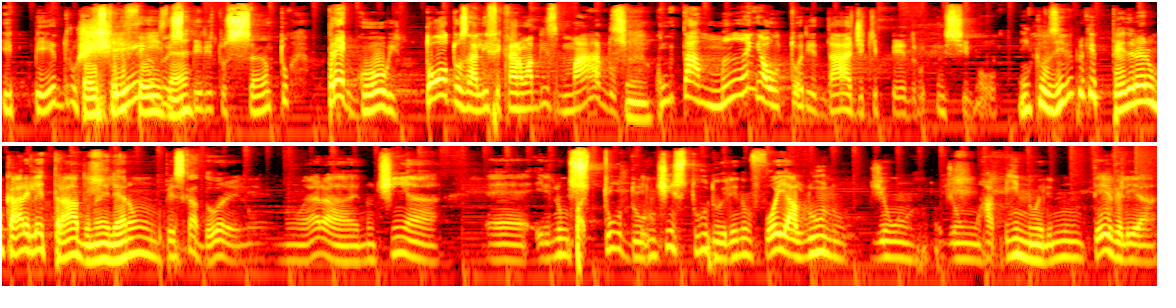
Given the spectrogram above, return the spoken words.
E Pedro, Pra cheio fez, do né? Espírito Santo, pregou e todos ali ficaram abismados Sim. com tamanha autoridade que Pedro ensinou. Inclusive porque Pedro era um cara iletrado, né? Ele era um pescador, ele não era, não tinha, é, ele não, Estudo. ele não tinha estudo, ele não foi aluno de um de um rabino, ele não teve ali a,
